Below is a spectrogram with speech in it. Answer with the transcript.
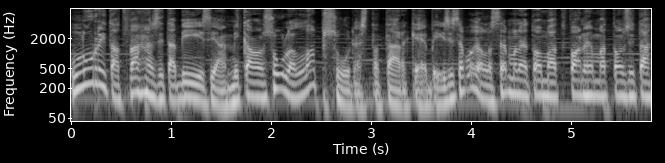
luritat vähän sitä biisiä, mikä on sulle lapsuudesta tärkeä biisi. Se voi olla semmoinen, että omat vanhemmat on sitä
